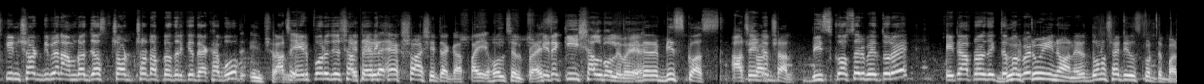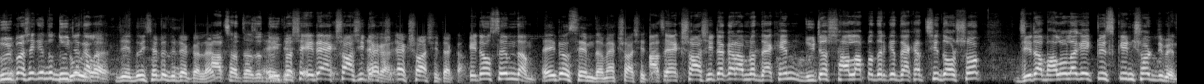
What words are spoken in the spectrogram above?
স্ক্রিনশট দিবেন আমরা জাস্ট চটচট চট আপনাদেরকে দেখাবো। আচ্ছা এরপরে যে শালটা এটা হলো একশো আশি টাকা পাই হোলসেল প্রাইস এটা কি শাল বলে ভাই এটা বিসকস আচ্ছা এটা বিসকসের ভেতরে এটা আপনারা দেখতে পারবেন। টু ইন ওয়ান এটা দোনো সাইড ইউজ করতে পারবে। দুই পাশে কিন্তু দুইটা কালার জি দুই সাইডে দুইটা কালার আচ্ছা আচ্ছা আচ্ছা, দুই পাশে এটা একশো আশি টাকা। একশো আশি টাকা। এটাও সেম দাম? এইটাও সেম দাম একশো আশি টাকা। আচ্ছা একশো আশি টাকার আমরা দেখেন দুইটা শাল আপনাদেরকে দেখাচ্ছি দর্শক। যেটা ভালো লাগে একটু স্ক্রিনশট দিবেন।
